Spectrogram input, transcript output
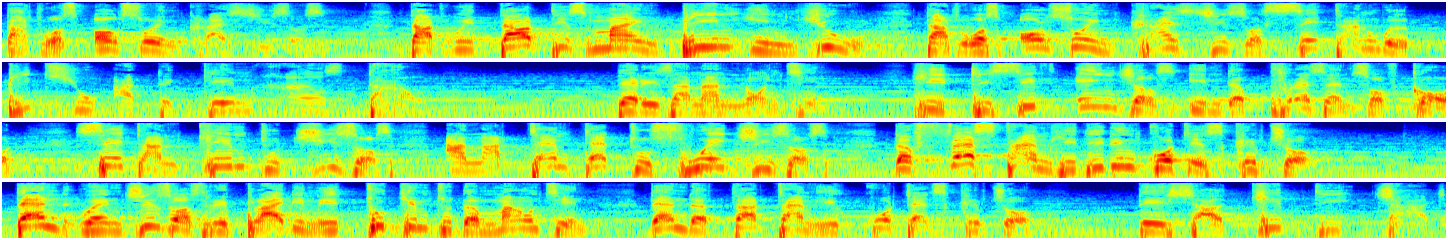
that was also in Christ Jesus. That without this mind being in you that was also in Christ Jesus Satan will beat you at the game hands down. There is an anointing. He deceived angels in the presence of God. Satan came to Jesus and attempted to sway Jesus. The first time he didn't quote a scripture then when Jesus replied him he took him to the mountain. Then the third time he quoted scripture they shall keep the charge.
